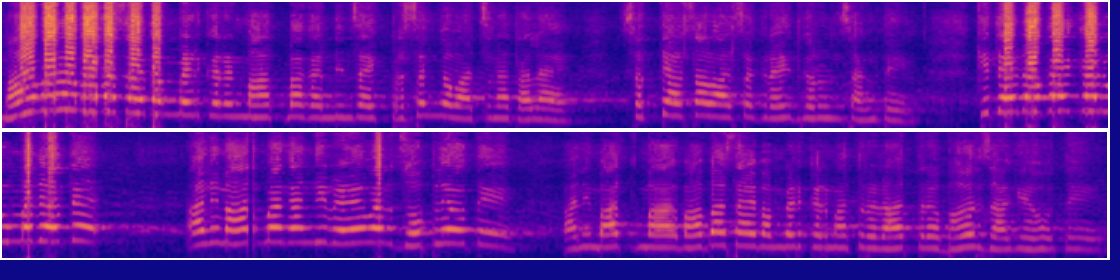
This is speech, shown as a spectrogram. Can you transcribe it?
महामानव बाबासाहेब आंबेडकर आणि महात्मा गांधींचा एक प्रसंग वाचण्यात आलाय. सत्य असावा असं ग्रहित करून सांगते. की ते दोघं एका रूममध्ये होते. आणि महात्मा गांधी वेळेवर झोपले होते. आणि महात्मा बाबासाहेब आंबेडकर मात्र रात्रभर जागे होते.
